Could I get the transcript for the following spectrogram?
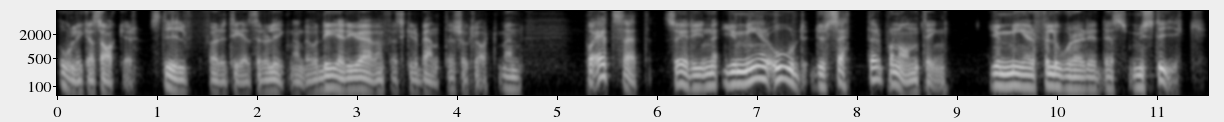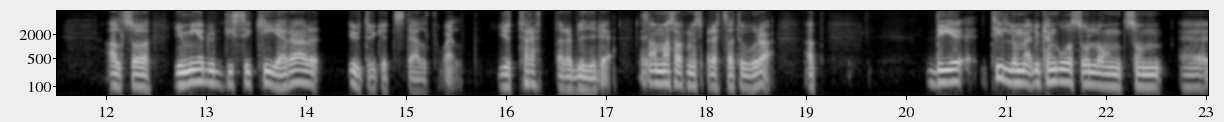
olika saker, stilföreteelser och liknande. Och det är det ju även för skribenter såklart. Men på ett sätt så är det ju, ju mer ord du sätter på någonting, ju mer förlorar det dess mystik. Alltså, ju mer du dissekerar uttrycket stealth wealth, ju tröttare blir det. Samma sak med sprezzatura. Att det till och med, du kan gå så långt som, eh,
